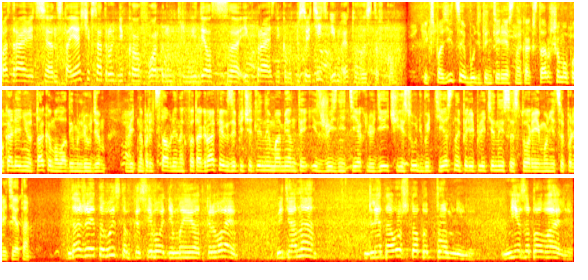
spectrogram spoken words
поздравить настоящих сотрудников органов внутренних дел с их праздником и посвятить им эту выставку. Экспозиция будет интересна как старшему поколению, так и молодым людям. Ведь на представленных фотографиях запечатлены моменты из жизни тех людей, чьи судьбы тесно переплетены с историей муниципалитета. Даже эта выставка сегодня, мы ее открываем, ведь она для того, чтобы помнили, не забывали,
